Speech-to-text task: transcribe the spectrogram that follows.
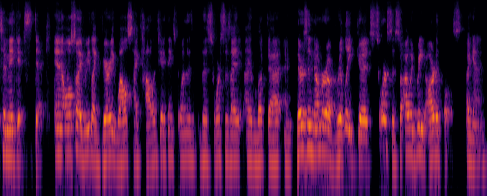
to make it stick. And also i'd read like very well Psychology i think is one of the sources I, I looked at. And there's a number of really good sources. So i would read articles again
